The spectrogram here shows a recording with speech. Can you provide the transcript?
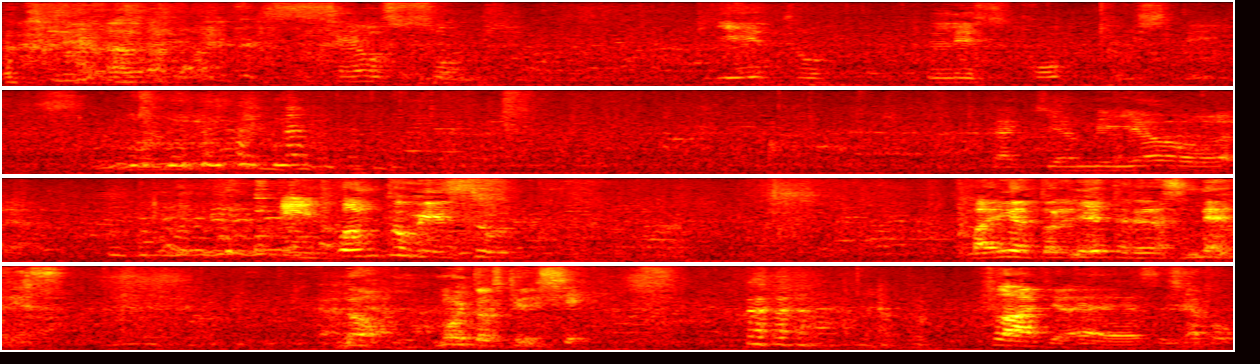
Celso Pietro Lescaut Esteves. Daqui a meia hora. Enquanto isso, Maria Antonieta de las Neves. Não, muitos clichês. Flávia, é, essa já é boa.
